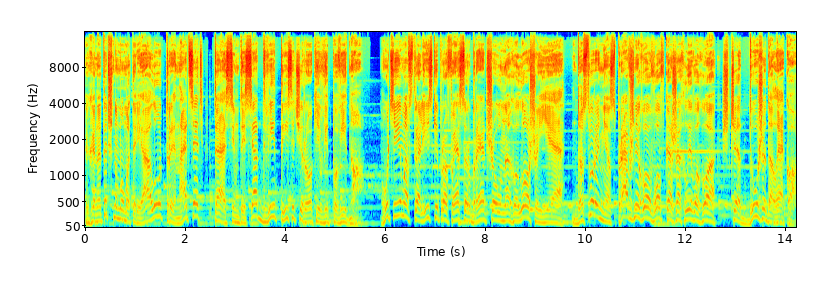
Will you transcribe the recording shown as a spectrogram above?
генетичному матеріалу 13 та 72 тисячі років відповідно. Утім, австралійський професор Бредшоу наголошує, до створення справжнього вовка жахливого ще дуже далеко,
